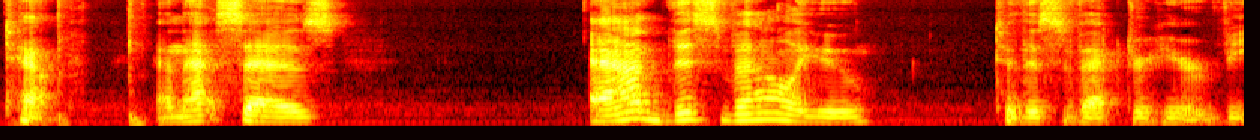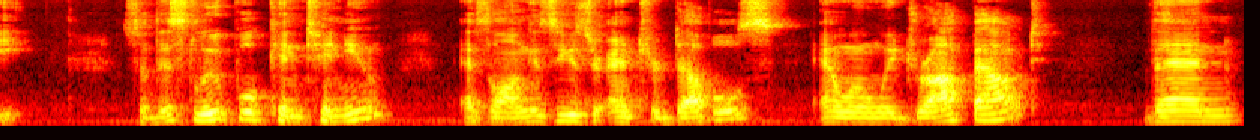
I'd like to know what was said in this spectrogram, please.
temp. And that says add this value to this vector here, v. So this loop will continue as long as the user enter doubles. And when we drop out, then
